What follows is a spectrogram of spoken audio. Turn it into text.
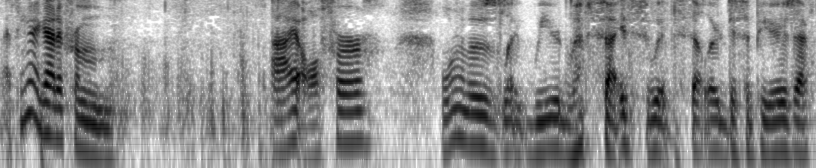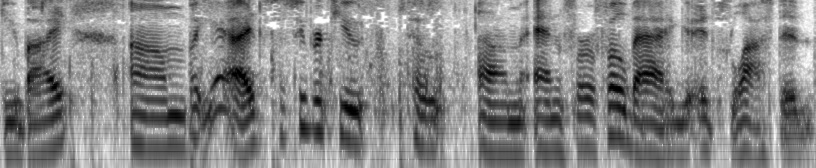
I think I got it from I offer one of those like weird websites where the seller disappears after you buy. Um, but yeah, it's a super cute tote. Um, and for a faux bag, it's lasted,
